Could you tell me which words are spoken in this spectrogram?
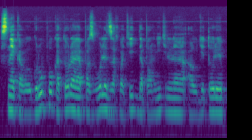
снековую группу, которая позволит захватить дополнительную аудиторию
